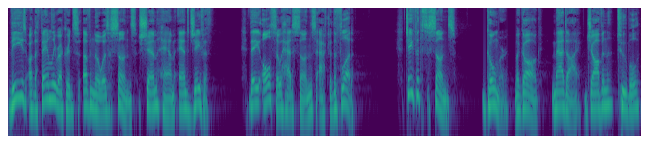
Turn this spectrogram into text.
These are the family records of Noah's sons, Shem, Ham, and Japheth. They also had sons after the flood. Japheth's sons, Gomer, Magog, Madai, Javan, Tubal,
